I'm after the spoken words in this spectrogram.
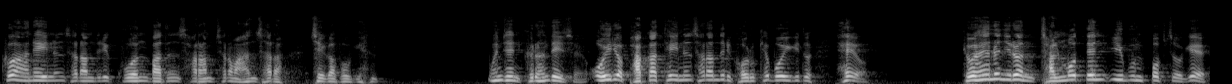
그 안에 있는 사람들이 구원받은 사람처럼 안 살아. 제가 보기엔. 문제는 그런 데 있어요. 오히려 바깥에 있는 사람들이 거룩해 보이기도 해요. 교회는 이런 잘못된 이분법 속에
